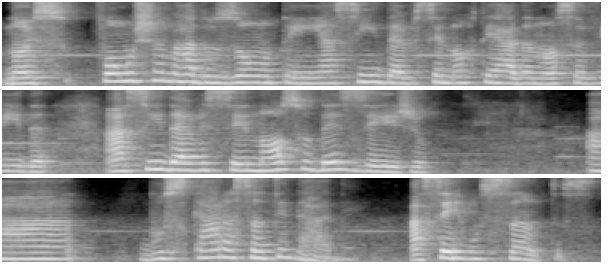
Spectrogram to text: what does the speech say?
nós fomos chamados ontem e assim deve ser norteada a nossa vida, assim deve ser nosso desejo a buscar a santidade, a sermos santos.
